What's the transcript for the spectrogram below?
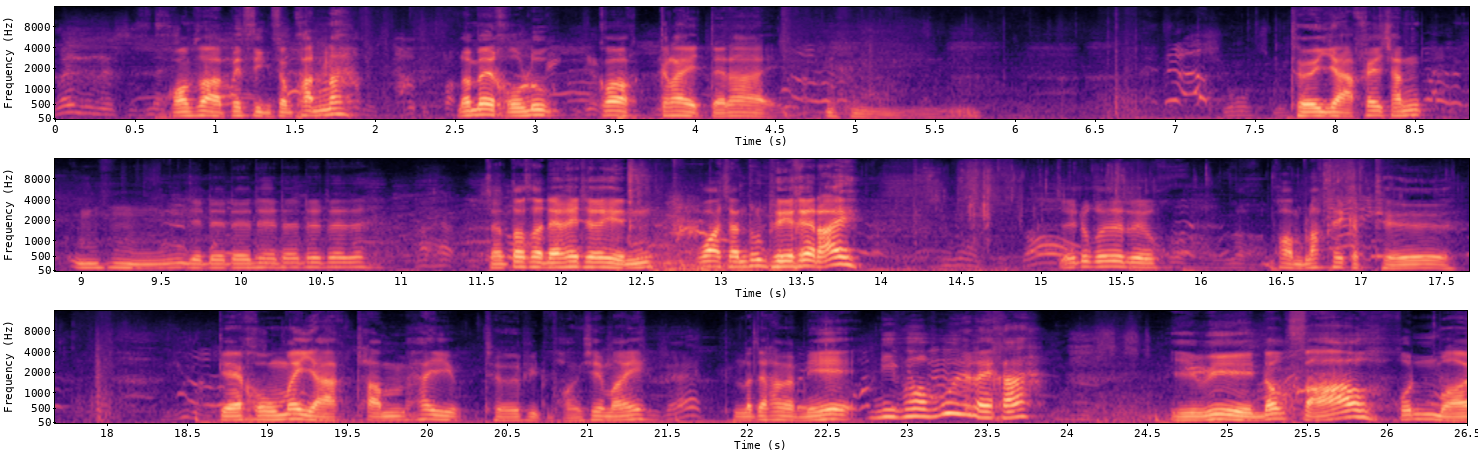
Cleanliness is ความสะอาดเป็นสิ่งสำคัญนะ แล้วแม่ของลูกก็ใกล้จะได้อื้อหือเธออยากให้ฉันอื้อหือเดี๋ยวเดี๋ยวเดี๋ยวเดี๋ยวเดี๋ยวเดี๋ยวฉันต้องแสดงให้เธอเห็นว่าฉันทุ่มเทแค่ไหนเดี๋ยวทุกคนจะเดี๋ยวความรักให้กับเธอ แกคงไม่อยากทำให้เธอผิดหวังใช่ไหม เราจะทำแบบนี้ นี่พ่อพูดอะไรคะ อีวี่น้องสาวคนใหม่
